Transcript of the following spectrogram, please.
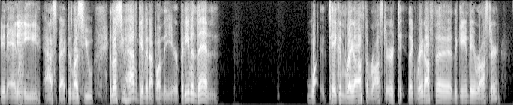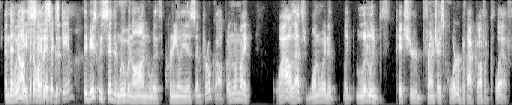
in any aspect unless you unless you have given up on the year. But even then, what take him right off the roster, or t- like right off the the game day roster, And the and way they put him on said the it, sixth th- game. they basically said they're moving on with Cornelius and Prokop, and I'm like, wow, that's one way to like literally pitch your franchise quarterback off a cliff.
